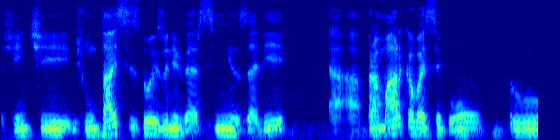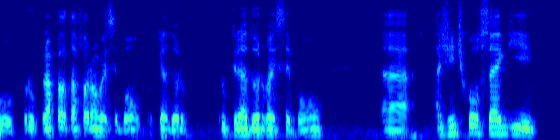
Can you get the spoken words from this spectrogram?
A gente juntar esses dois universinhos ali, para a marca vai ser bom, para a plataforma vai ser bom, para o criador, criador vai ser bom. Uh, a gente consegue,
